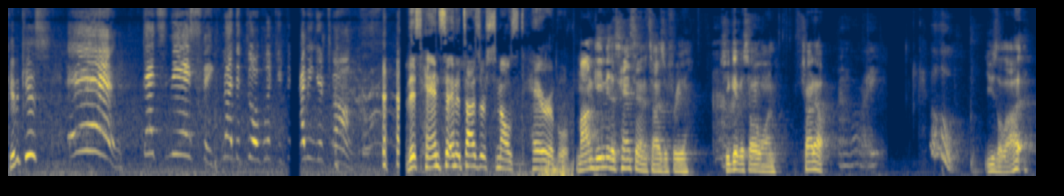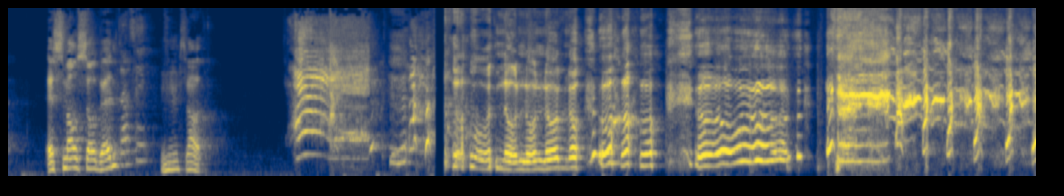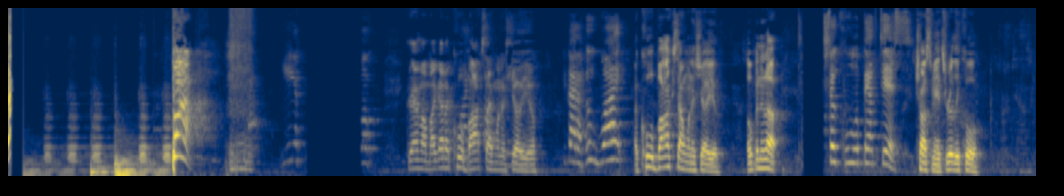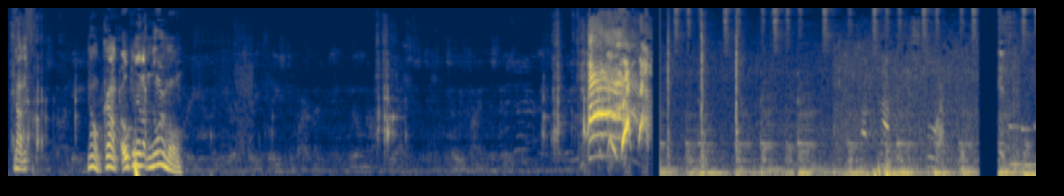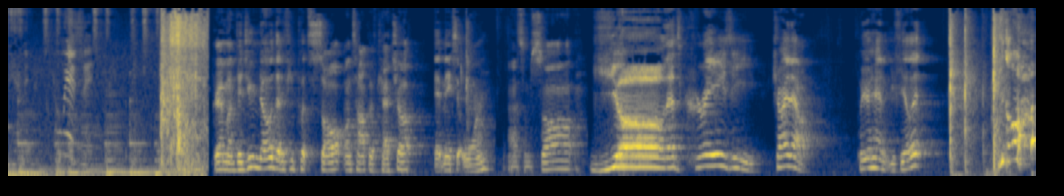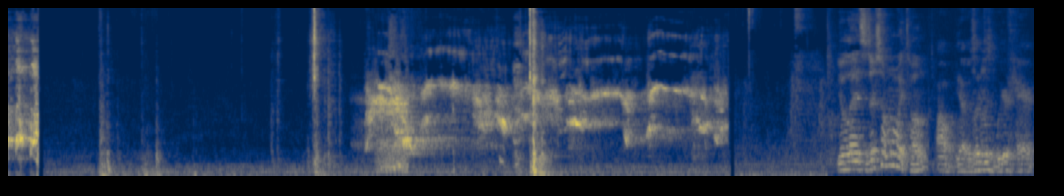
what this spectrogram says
Give a kiss. Ew! That's nasty. Let the dog lick your. I mean your tongue. This hand sanitizer smells terrible. Mom gave me this hand sanitizer for you. She gave us all one. Try it out. All right. Oh, Use a lot. It smells so good. does it? Mm-hmm. Smell it. Oh, no, no, no, no. Oh. Grandmom, I got a cool box I want to show you. You got a who? What? A cool box I want to show you. Open it up. So cool about this? Trust me, it's really cool. No, no, no, Grandma, open it up normal. Grandma, did you know that if you put salt on top of ketchup, it makes it warm? Add some salt. Yo, that's crazy. Try it out. Put your hand, you feel it? Yo, Lance, is there something on my tongue? Oh, yeah, there's like this mm-hmm. weird hair.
